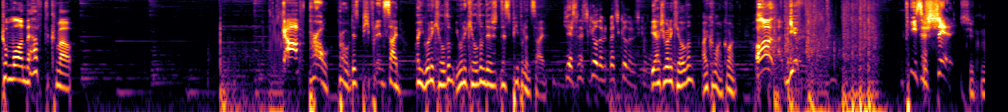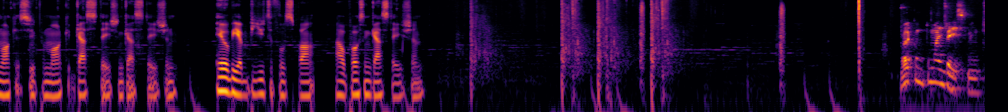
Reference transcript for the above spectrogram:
Come on, they have to come out. Bro, bro, there's people inside. Oh, you want to kill them? You want to kill them? There's, there's people inside. Yes, let's kill them. Let's kill them. Let's kill them. You actually want to kill them? Alright, come on, come on. Oh, you piece of shit! Supermarket, supermarket, gas station, gas station. It will be a beautiful spot. Outpost and gas station. Welcome to my basement.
